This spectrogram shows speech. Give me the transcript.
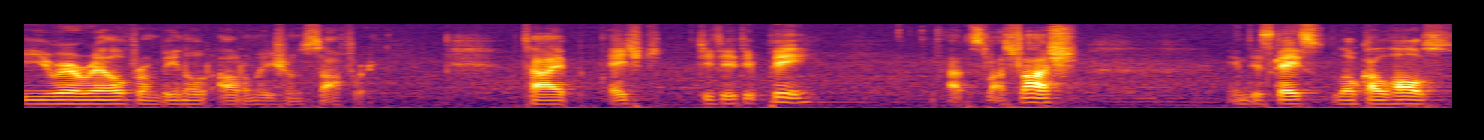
the URL from vNode Automation Software. Type http slash slash, in this case localhost,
